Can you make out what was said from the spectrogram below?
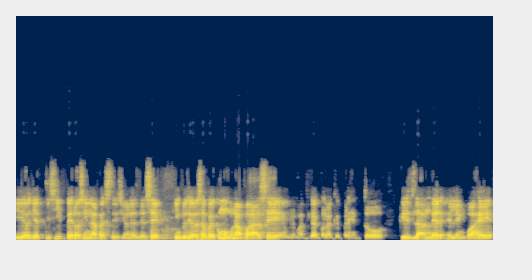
y de Objective-C, pero sin las restricciones de C. Inclusive esa fue como una frase emblemática con la que presentó Chris Lander el lenguaje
